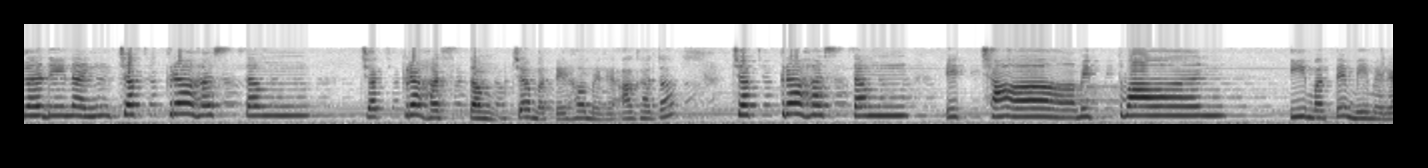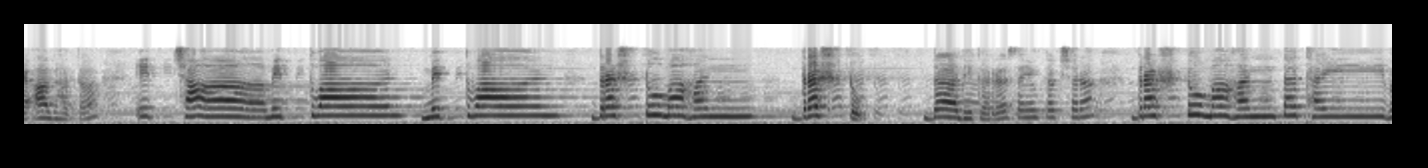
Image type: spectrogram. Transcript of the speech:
गदिनं चक्रहस्तं चक्रहस्तं च मते, ह मेले आघात। चक्रहस्तम् इच्छामि त्वान्। इ मते मी मेले आघात। इच्छामि त्वान्। मित्वान् द्रष्टुमहन्। द्रष्टु। द अधिकर संयुक्ताक्षर द्रष्टुमहन् तथैव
